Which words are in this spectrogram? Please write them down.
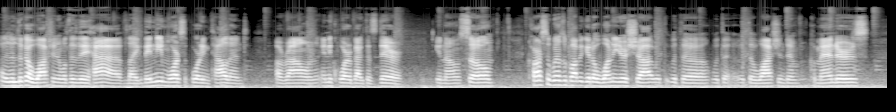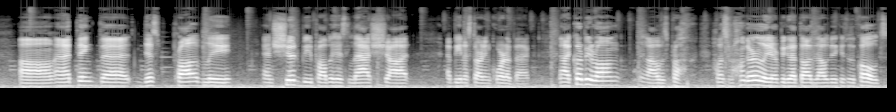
look at Washington, what do they have? Like, they need more supporting talent around any quarterback that's there, you know? So, Carson Wentz will probably get a one-year shot with with the with the with the Washington Commanders, um, and I think that this probably and should be probably his last shot at being a starting quarterback. Now I could be wrong. I was probably I was wrong earlier because I thought that, that would be the case with the Colts,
